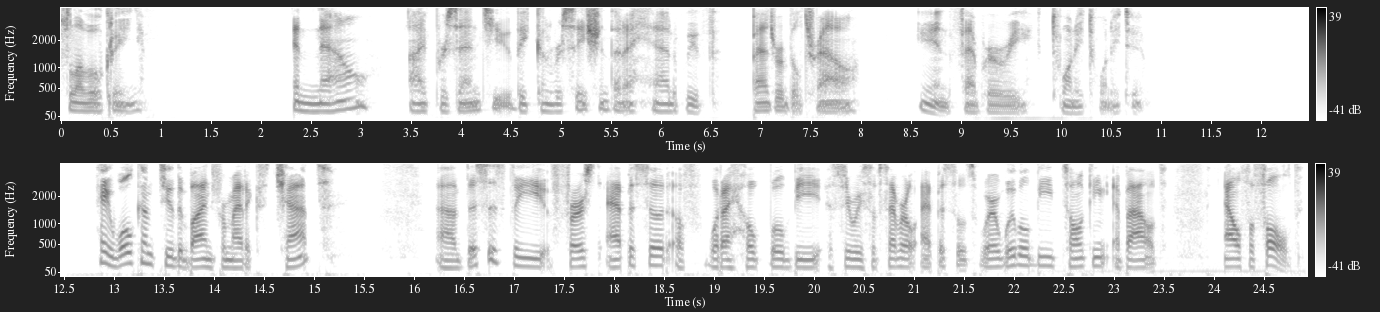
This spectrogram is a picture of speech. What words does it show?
Slava Ukraini. And now I present you the conversation that I had with Pedro Beltrao in February 2022. Hey, welcome to the Bioinformatics Chat. Uh, this is the first episode of what I hope will be a series of several episodes where we will be talking about AlphaFold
